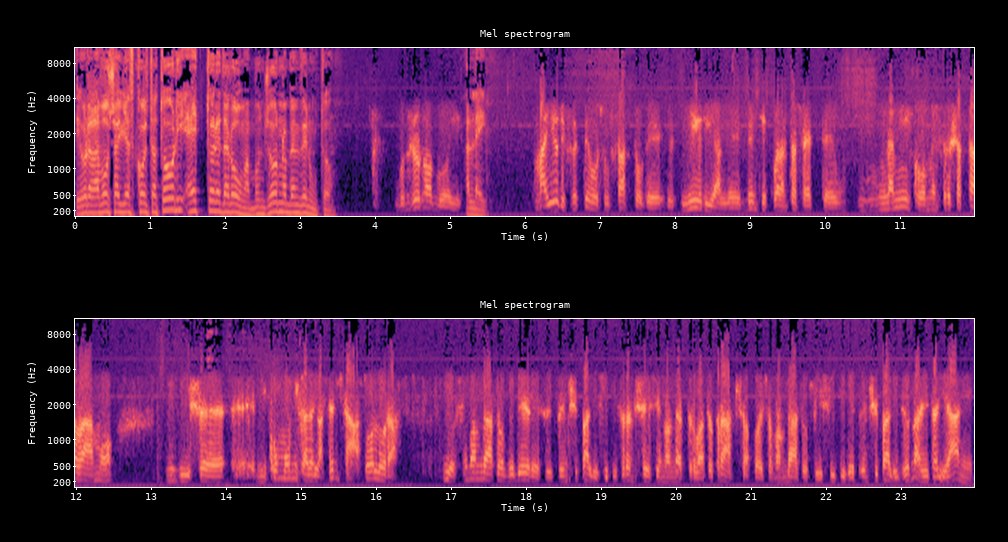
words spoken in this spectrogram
E ora la voce agli ascoltatori, Ettore da Roma, buongiorno e benvenuto. Buongiorno a voi. A lei. Ma io riflettevo sul fatto che ieri alle 20.47 un, un amico mentre chattavamo mi dice, eh, mi comunica dell'attentato, allora io sono andato a vedere sui principali siti francesi e non ne ho trovato traccia, poi sono andato sui siti dei principali giornali italiani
